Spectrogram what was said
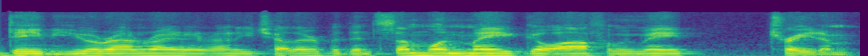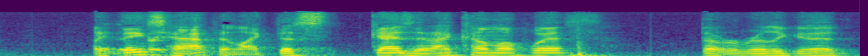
debut around right around each other, but then someone may go off and we may trade them. Like Yeah, things fir- happen. Like this guys that I come up with that were really good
